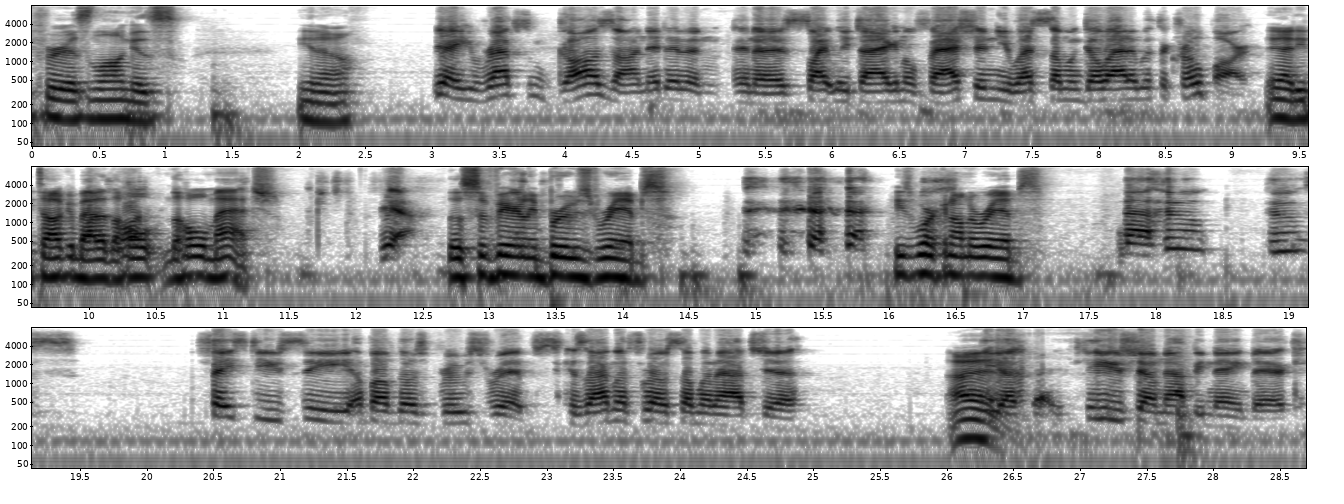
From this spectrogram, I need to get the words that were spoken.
for as long as you know. Yeah, you wrap some gauze on it in, in a slightly diagonal fashion. You let someone go at it with the crowbar. Yeah, and you talk about it the whole the whole match. Yeah. Those severely bruised ribs. He's working on the ribs. Now, who whose face do you see above those bruised ribs? Because I'm gonna throw someone at you. I he uh, who shall not be named, Eric.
